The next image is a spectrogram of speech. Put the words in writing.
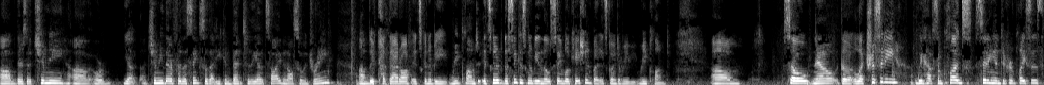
Um, there's a chimney uh, or yeah, a chimney there for the sink so that you can vent to the outside and also a drain. Um, they've cut that off. It's going to be replumbed. It's going to be, the sink is going to be in the same location, but it's going to be replumbed. Um, so now the electricity, we have some plugs sitting in different places.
